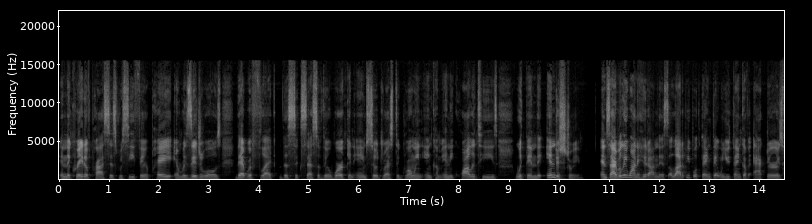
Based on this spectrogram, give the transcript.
in the creative process receive fair pay and residuals that reflect the success of their work and aims to address the growing income inequalities within the industry. And so I really want to hit on this. A lot of people think that when you think of actors,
